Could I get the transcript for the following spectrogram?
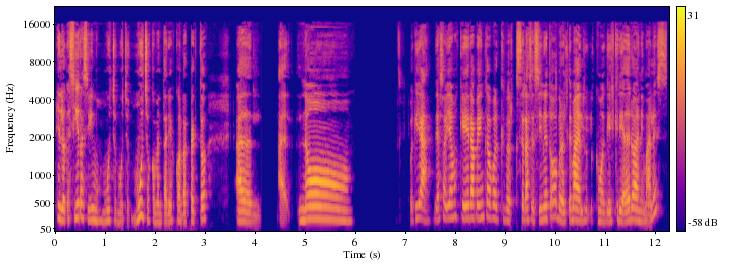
En lo que sí recibimos muchos, muchos, muchos comentarios con respecto al, al no... Porque ya, ya sabíamos que era penca por, por ser asesino y todo, pero el tema del como que el criadero de animales,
